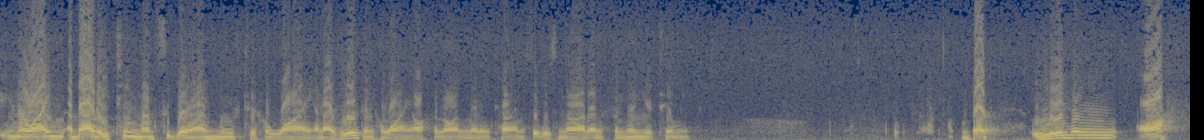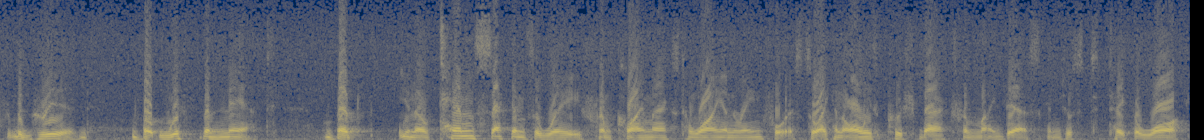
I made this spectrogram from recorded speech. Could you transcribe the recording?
you know, I'm about 18 months ago, I moved to Hawaii, and I've lived in Hawaii off and on many times. It was not unfamiliar to me. But living off the grid, but with the net, but, you know, 10 seconds away from climaxed Hawaiian rainforest, so I can always push back from my desk and just take a walk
